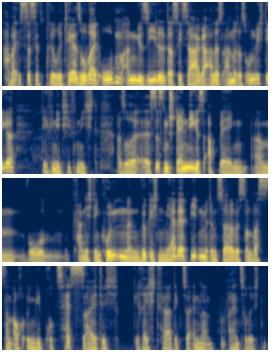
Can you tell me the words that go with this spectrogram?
Aber ist das jetzt prioritär so weit oben angesiedelt, dass ich sage, alles andere ist unwichtiger? Definitiv nicht. Also es ist ein ständiges Abwägen, ähm, wo kann ich den Kunden einen wirklichen Mehrwert bieten mit dem Service und was ist dann auch irgendwie prozessseitig gerechtfertigt zu ändern und einzurichten.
